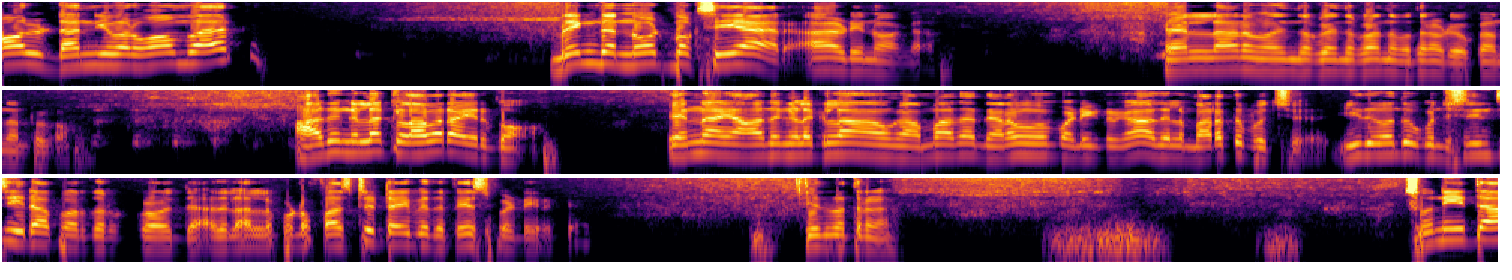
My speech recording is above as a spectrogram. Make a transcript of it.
all done your home bring the notebooks here அப்படின்னுவாங்க எல்லாரும் இந்த இந்த குழந்தை பார்த்தா அப்படி உட்காந்துட்டு இருக்கோம். அதுங்கெல்லாம் கிளவராக இருக்கும் என்ன அதுங்களுக்கெல்லாம் அவங்க அம்மா தான் தினமும் பண்ணிக்கிட்டு இருக்காங்க. அதில் மறத்து போச்சு. இது வந்து கொஞ்சம் சின்சியராக பிறந்த குழந்தை அதில் கூட ஃபஸ்ட்டு டைப் இதை ஃபேஸ் பண்ணியிருக்கு. இது மாத்திரங்க Sunita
